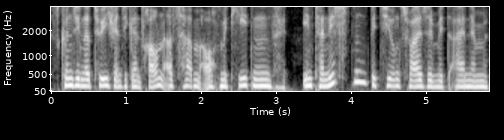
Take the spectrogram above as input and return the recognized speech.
das können Sie natürlich, wenn Sie keinen Frauenarzt haben, auch mit jedem Internisten beziehungsweise mit einem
